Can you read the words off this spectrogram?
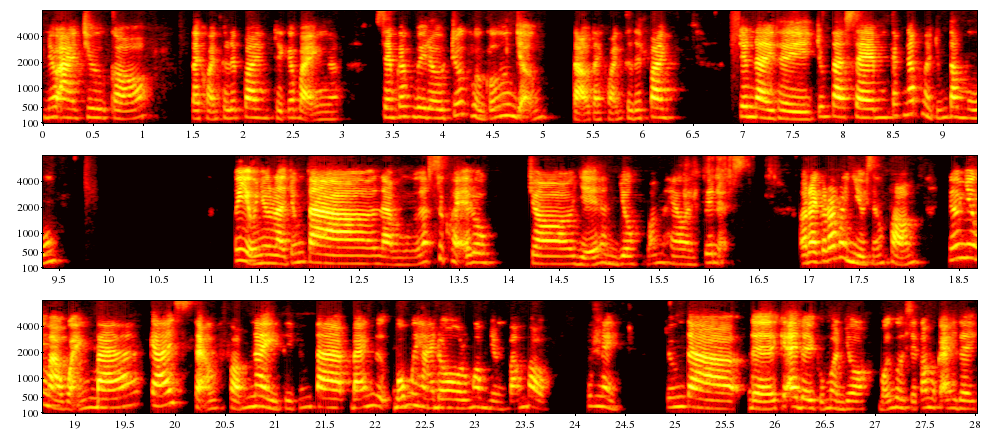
Nếu ai chưa có tài khoản Clickbank thì các bạn ờ, xem các video trước Hường có hướng dẫn tạo tài khoản Clickbank trên đây thì chúng ta xem các ngách mà chúng ta muốn. Ví dụ như là chúng ta làm ngách sức khỏe luôn cho dễ hình dung bấm health and fitness. Ở đây có rất là nhiều sản phẩm. Nếu như mà quảng bá cái sản phẩm này thì chúng ta bán được 42 đô đúng không? Nhìn bấm vào lúc này. Chúng ta để cái ID của mình vô mỗi người sẽ có một cái ID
